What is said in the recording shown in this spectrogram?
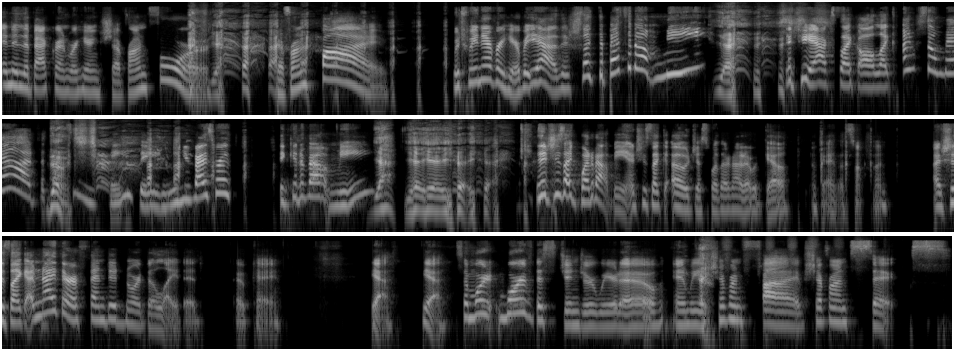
and in the background, we're hearing Chevron four, yeah, Chevron five, which we never hear. But yeah, they're like, the best about me. yeah. And she acts like all like, I'm so mad. But No, that's it's- amazing. you guys were thinking about me. yeah, yeah, yeah, yeah, yeah. And then she's like, what about me? And she's like, oh, just whether or not I would go. Okay, that's not fun. Uh, she's like, I'm neither offended nor delighted. Okay. Yeah. Yeah. So more more of this ginger weirdo. And we have Chevron five, Chevron six.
